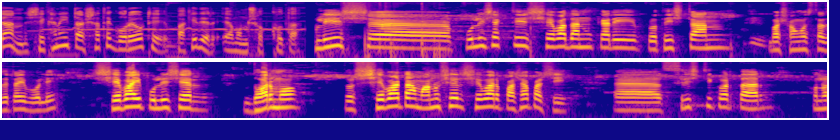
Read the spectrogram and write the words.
যান সেখানেই তার সাথে গড়ে ওঠে পাখিদের এমন সক্ষতা। পুলিশ পুলিশ একটি সেবাদানকারী প্রতিষ্ঠান বা সংস্থা যেটাই বলি সেবাই পুলিশের ধর্ম। তো সেবাটা মানুষের সেবার পাশাপাশি সৃষ্টিকর্তার কোনো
